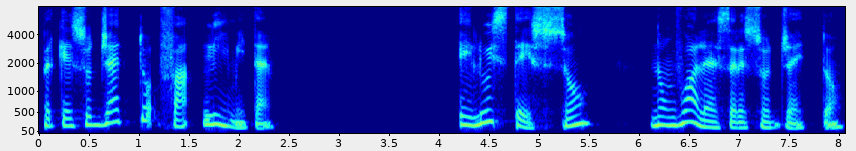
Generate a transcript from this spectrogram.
perché il soggetto fa limite. E lui stesso non vuole essere soggetto,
